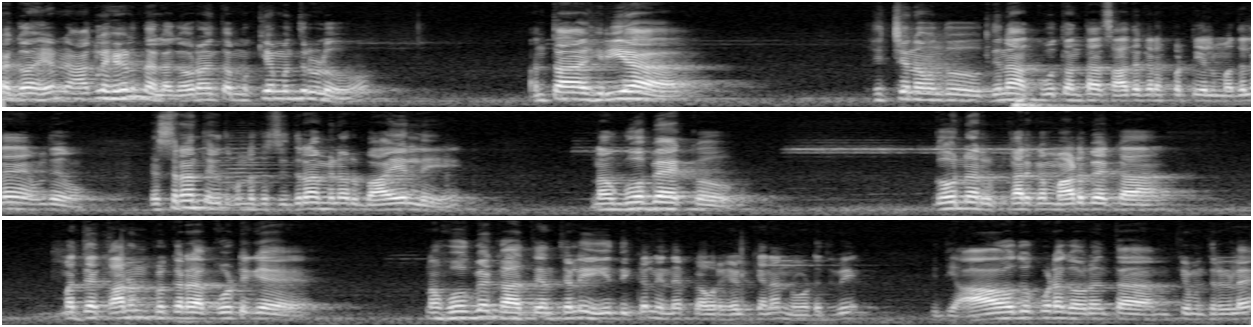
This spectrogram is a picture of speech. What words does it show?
ಏನ್ ಆಗ್ಲೇ ಹೇಳ್ದಲ್ಲ ಗೌರವಂತ ಮುಖ್ಯಮಂತ್ರಿಗಳು ಅಂತ ಹಿರಿಯ ಹೆಚ್ಚಿನ ಒಂದು ದಿನ ಕೂತಂತ ಸಾಧಕರ ಪಟ್ಟಿಯಲ್ಲಿ ಮೊದಲೇ ಒಂದು ಹೆಸರನ್ನು ತೆಗೆದುಕೊಂಡಂತ ಸಿದ್ದರಾಮಯ್ಯನವ್ರ ಬಾಯಲ್ಲಿ ನಾವು ಗೋ ಬ್ಯಾಕ್ ಗವರ್ನರ್ ಕಾರ್ಯಕ್ರಮ ಮಾಡಬೇಕಾ, ಮತ್ತೆ ಕಾನೂನು ಪ್ರಕಾರ ಕೋರ್ಟಿಗೆ ನಾವು ಹೋಗ್ಬೇಕಾಗತ್ತೆ ಅಂತೇಳಿ ಈ ದಿಕ್ಕಲ್ಲಿ ನಿನ್ನೆ ಅವ್ರ ಹೇಳಿಕೆನ ನೋಡಿದ್ವಿ. ಇದು ಯಾವುದು ಕೂಡ ಗೌರವಂತ ಮುಖ್ಯಮಂತ್ರಿಗಳೇ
